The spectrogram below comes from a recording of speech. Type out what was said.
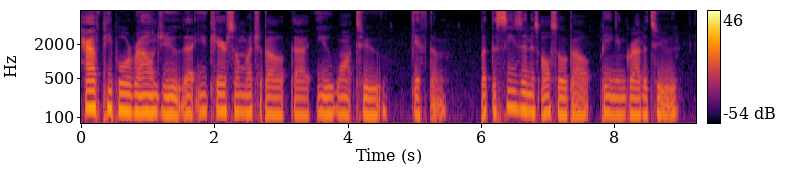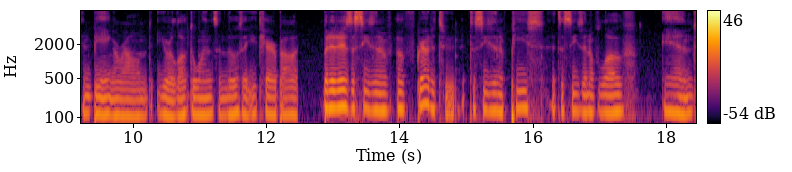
have people around you that you care so much about that you want to gift them. But the season is also about being in gratitude and being around your loved ones and those that you care about. But it is a season of, of gratitude. It's a season of peace. It's a season of love. And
